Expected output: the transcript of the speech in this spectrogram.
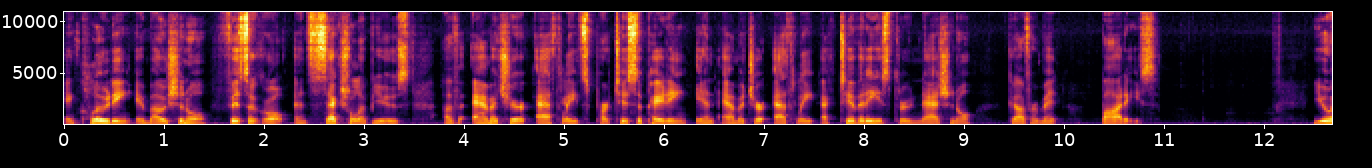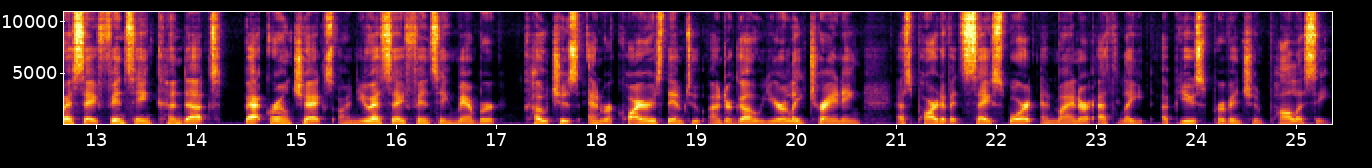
including emotional, physical, and sexual abuse, of amateur athletes participating in amateur athlete activities through national government bodies. USA Fencing conducts background checks on USA Fencing member coaches and requires them to undergo yearly training as part of its safe sport and minor athlete abuse prevention policy.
